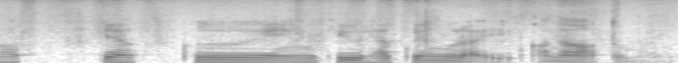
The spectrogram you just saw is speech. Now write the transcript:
な。800円900円ぐらいかなと思います。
